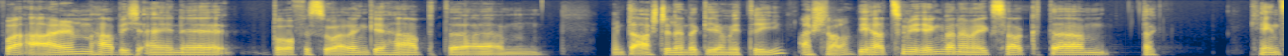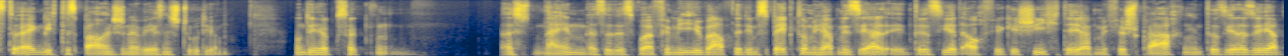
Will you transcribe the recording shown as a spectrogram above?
vor allem habe ich eine Professorin gehabt ähm, im Darstellen der Geometrie. Ach schau. Die hat zu mir irgendwann einmal gesagt, ähm, da kennst du eigentlich das Bauingenieurwesenstudium. Und ich habe gesagt, also nein, also das war für mich überhaupt nicht im Spektrum. Ich habe mich sehr interessiert, auch für Geschichte, ich habe mich für Sprachen interessiert. Also ich habe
